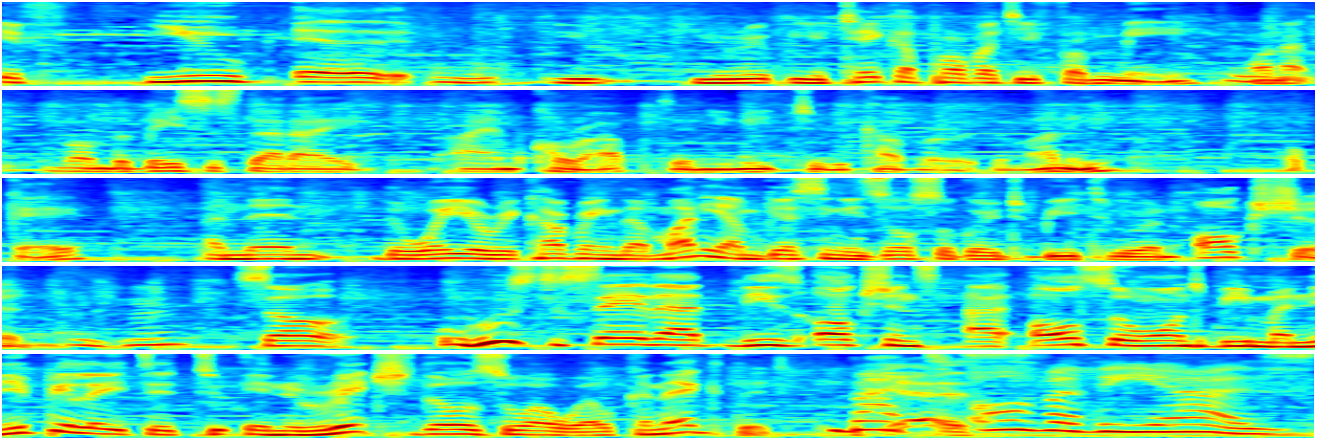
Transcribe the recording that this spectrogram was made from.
if you uh, you you, re- you take a property from me on a, on the basis that I I am corrupt and you need to recover the money, okay, and then the way you're recovering that money, I'm guessing, is also going to be through an auction. So, who's to say that these auctions uh, also won't be manipulated to enrich those who are well connected? But Yes. over the years,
